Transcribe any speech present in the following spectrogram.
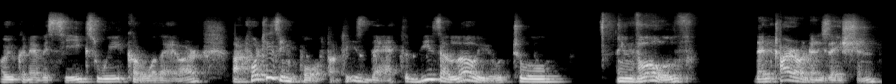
or you can have a CX week or whatever. But what is important is that these allow you to involve the entire organization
